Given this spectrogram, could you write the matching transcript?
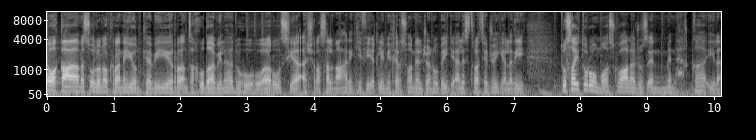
توقع مسؤول أوكراني كبير أن تخوض بلاده وروسيا أشرس المعارك في إقليم خرسون الجنوبي الاستراتيجي الذي تسيطر موسكو على جزء منه قائلا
